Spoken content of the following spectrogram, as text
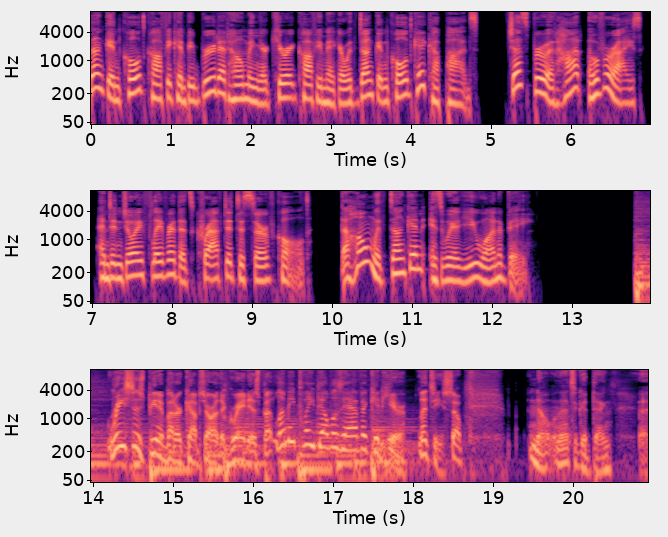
Dunkin' cold coffee can be brewed at home in your Keurig coffee maker with Dunkin' cold K-Cup pods. Just brew it hot over ice and enjoy flavor that's crafted to serve cold. The home with Dunkin' is where you want to be. Reese's peanut butter cups are the greatest, but let me play devil's advocate here. Let's see. So, no, that's a good thing. Uh,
